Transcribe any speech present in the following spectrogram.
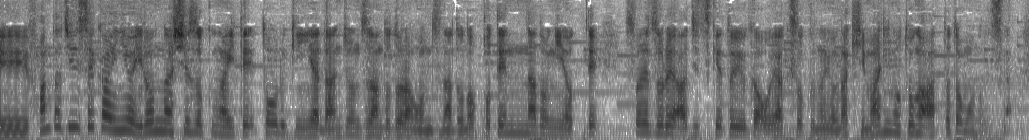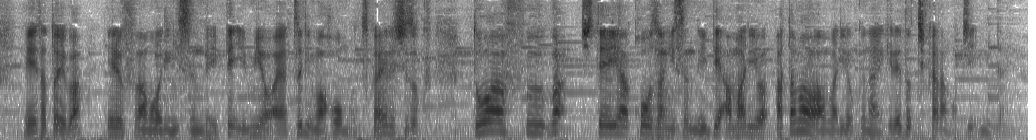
えーファンタジー世界にはいろんな種族がいて、トールキンやダンジョンズドラゴンズなどの古典などによって、それぞれ味付けというかお約束のような決まり事があったと思うのですが、えー例えば、エルフは森に住んでいて弓を操り魔法も使える種族。ドワーフは地底や鉱山に住んでいて、あまりは、頭はあまり良くないけれど力持ち、みたいな。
